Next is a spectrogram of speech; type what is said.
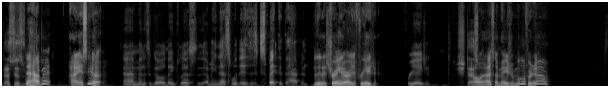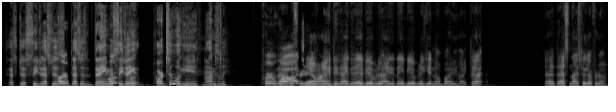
that's just That happened? I didn't see that. nine minutes ago. They plus. I mean, that's what is expected to happen. Is it a trade or a free agent? Free agent. that's oh, that's a major move for them. that's just CJ. That's just Or- that's just Dame and or- CJ part two again. Honestly, Per Nah, watch. for them, I didn't think I didn't think they'd be able to. I didn't think they'd be able to get nobody like that. That that's a nice pickup for them.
